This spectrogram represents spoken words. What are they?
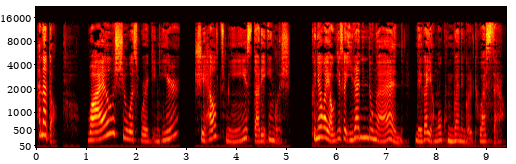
하나 더. While she was working here, she helped me study English. 그녀가 여기서 일하는 동안 내가 영어 공부하는 걸 도왔어요.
